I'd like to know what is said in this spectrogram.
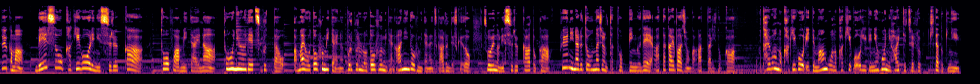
というかまあベースをかき氷にするかトーファみたいな豆乳で作った甘いお豆腐みたいなプルプルのお豆腐みたいな杏仁豆腐みたいなやつがあるんですけどそういうのにするかとか冬になると同じようなトッピングであったかいバージョンがあったりとか台湾のかき氷ってマンゴーのかき氷で日本に入ってきた時に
